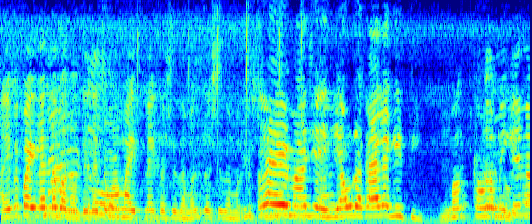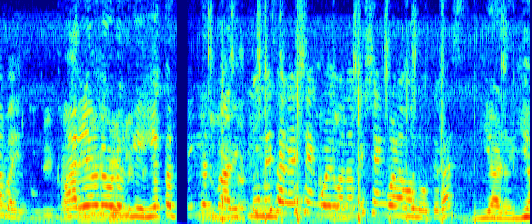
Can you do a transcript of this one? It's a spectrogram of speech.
आणि मी पहिल्यांदा बनवते त्याच्यामुळे माहीत नाही कशी जमल जशी जमल तशी. ए, माझे एवढं खायला घेती? मग कमी घे ना बाई तू. फार एवढं एवढं घे. एकच तुम्ही सगळे शेंगोळी बनवा मी शेंगोळा बनवते बस. येड ये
